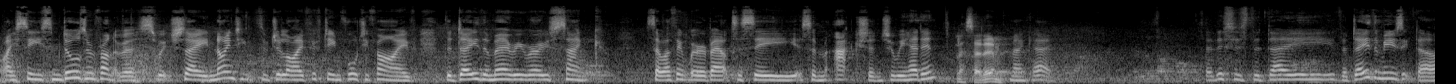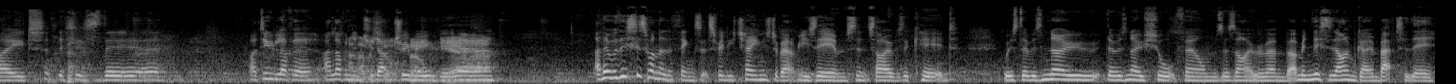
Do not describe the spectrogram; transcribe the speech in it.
I see some doors in front of us which say 19th of July 1545, the day the Mary Rose sank. So I think we're about to see some action. Shall we head in? Let's head in. Okay. So this is the day, the day the music died. This is the. Uh, I do love a. I love an I love introductory movie. yeah. Yeah. I think well, this is one of the things that's really changed about museums since I was a kid. Was there was no there was no short films as I remember. I mean, this is I'm going back to the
